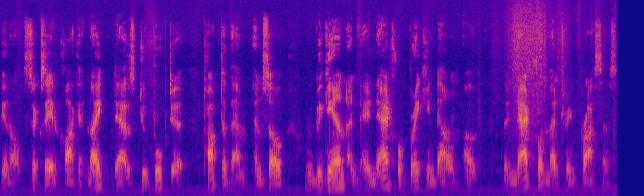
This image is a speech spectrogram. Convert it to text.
you know, six, eight o'clock at night. Dad is too pooped to talk to them. And so we began a, a natural breaking down of the natural mentoring process.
